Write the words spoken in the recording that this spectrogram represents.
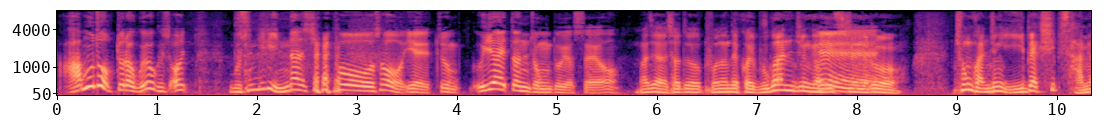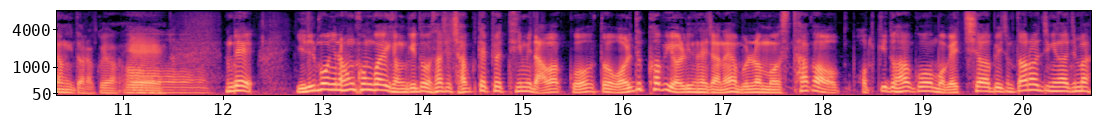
아무도 없더라고요. 그래서 어, 무슨 일이 있나 싶어서 예, 좀 의아했던 정도였어요. 맞아요. 저도 보는데 거의 무관중 경기 네. 수준으로 총 관중이 214명이더라고요. 예. 어. 근데 일본이나 홍콩과의 경기도 사실 자국 대표팀이 나왔고 또 월드컵이 열리는 해잖아요. 물론 뭐 스타가 없, 기도 하고 뭐 매치업이 좀 떨어지긴 하지만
